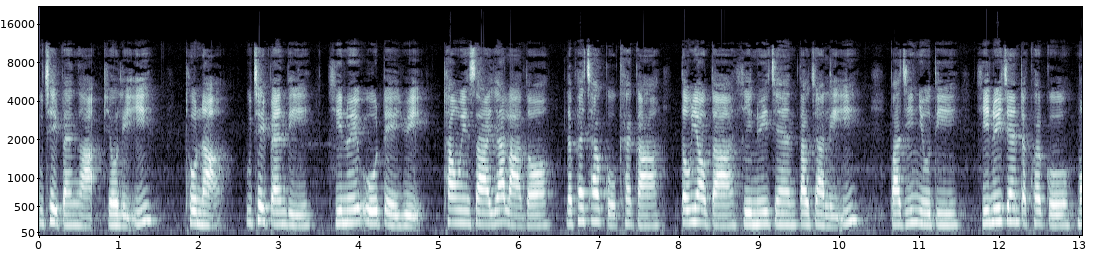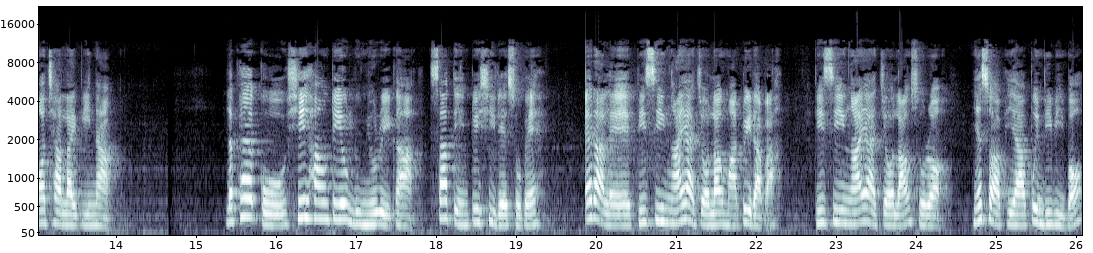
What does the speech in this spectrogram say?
ဦးချိတ်ပန်းကပြောလေ၏ထို့နောက်ဦးချိတ်ပန်းသည်ရေနွေးအိုးတည်၍ထောင်ဝင်စာရလာသောလက်ဖက်၆ကိုခတ်ကာသုံးယောက်သာရေနွေးချမ်းတောက်ကြလေ၏ဘာကြီးညိုသည်ရေနွေးချမ်းတစ်ခွက်ကိုမော့ချလိုက်ပြီးနောက် လက်ဖက်ကိုရှေးဟောင်းတရုတ်လူမျိုးတွေကစတင်တွေ့ရှိတယ်ဆိုပဲအဲ့ဒါလဲ BC 900ကျော်လောက်မှတွေ့တာပါ BC 900ကျော်လောက်ဆိုတော့မြတ်စွာဘုရားပွင့်ပြီးပြီပေါ့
